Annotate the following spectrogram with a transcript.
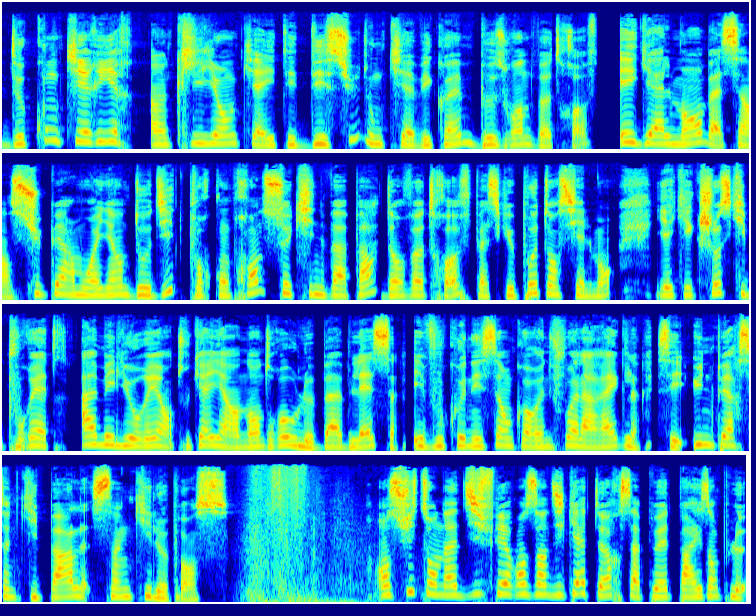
de conquérir un client qui a été déçu, donc qui avait quand même besoin de votre offre. Également, bah, c'est un super moyen d'audit pour comprendre ce qui ne va pas dans votre offre parce que potentiellement, il y a quelque chose qui pourrait être amélioré. En tout cas, il y a un endroit où le bas blesse et vous connaissez encore une fois la règle. C'est une personne qui parle, cinq qui le pensent. Ensuite, on a différents indicateurs. Ça peut être par exemple le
